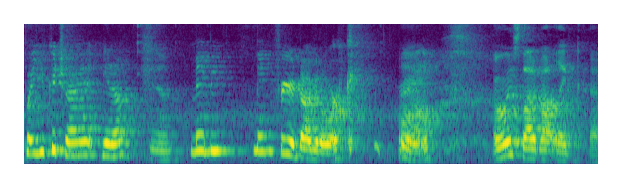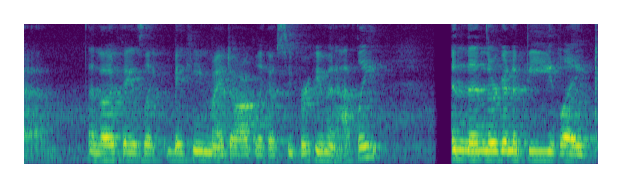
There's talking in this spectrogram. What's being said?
but you could try it, you know. yeah. Maybe maybe for your dog it'll work. I Right. I always thought about like um, another thing is like making my dog like a superhuman athlete, and then they're gonna be like,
